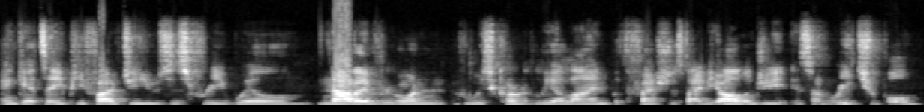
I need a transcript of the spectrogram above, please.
and gets AP5 to use his free will. Not everyone who is currently aligned with fascist ideology is unreachable.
